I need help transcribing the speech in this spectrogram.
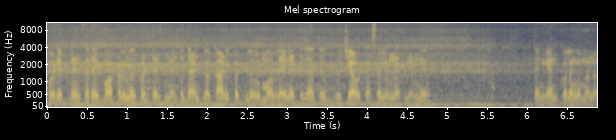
కోడి ఎప్పుడైనా సరే మోకాళ్ళ మీద పడి తింటుందంటే దాంట్లో కాళ్ళపట్లు మొదలైనట్టు లేకపోతే వచ్చే అవకాశాలు ఉన్నట్లండి. దానికి అనుకూలంగా మనం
